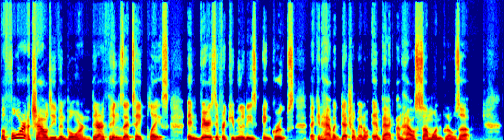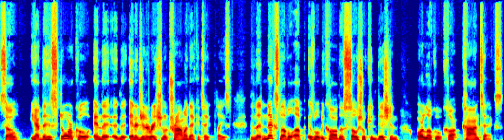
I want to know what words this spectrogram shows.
before a child's even born, there are things that take place in various different communities and groups that can have a detrimental impact on how someone grows up. So you have the historical and the the intergenerational trauma that can take place. Then the next level up is what we call the social condition or local co- context.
